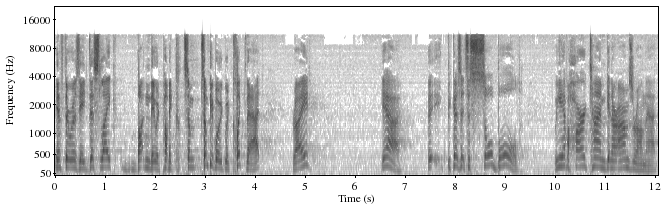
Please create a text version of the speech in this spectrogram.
If there was a dislike button, they would probably, some, some people would, would click that, right? Yeah, because it's just so bold. We have a hard time getting our arms around that.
